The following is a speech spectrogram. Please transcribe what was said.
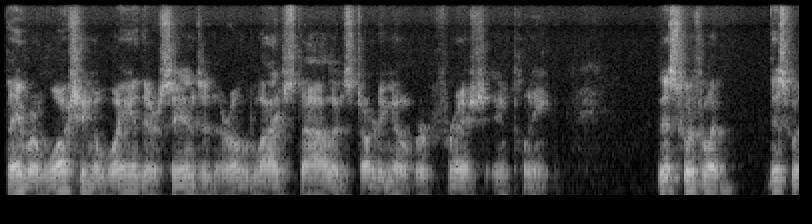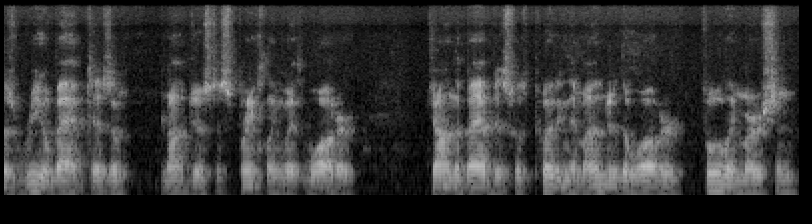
They were washing away their sins and their old lifestyle and starting over fresh and clean. This was what this was real baptism, not just a sprinkling with water. John the Baptist was putting them under the water, full immersion,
